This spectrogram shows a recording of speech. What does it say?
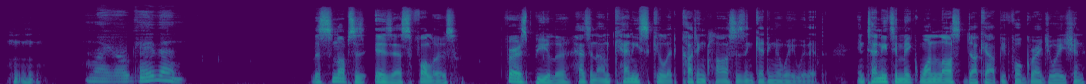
I'm like, okay then. The synopsis is as follows Ferris Bueller has an uncanny skill at cutting classes and getting away with it. Intending to make one last duck out before graduation,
